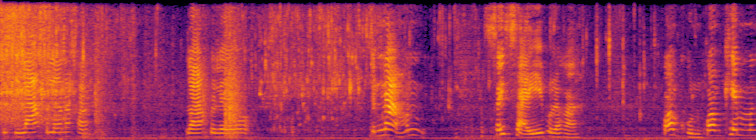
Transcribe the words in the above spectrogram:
จะสีล้างไปแล้วนะคะ ล้างไปแล้วจนน้ำมันใสๆไปเลยค่ะ ความขุ่นความเข้มมัน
